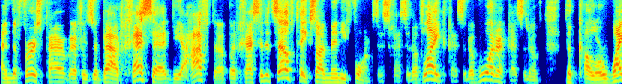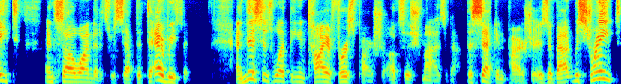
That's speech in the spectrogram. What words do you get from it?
and the first paragraph is about Chesed, the Ahavta, but Chesed itself takes on many forms. There's Chesed of light, Chesed of water, Chesed of the color white, and so on, that it's receptive to everything. And this is what the entire first parsha of Shema is about. The second parsha is about restraint,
